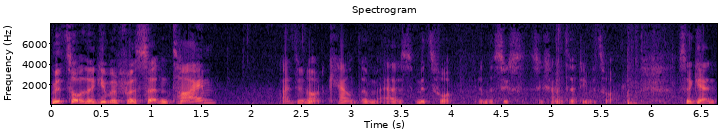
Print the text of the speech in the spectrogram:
Mitzvot they're given for a certain time. I do not count them as mitzvot in the six, 630 mitzvot. So again,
